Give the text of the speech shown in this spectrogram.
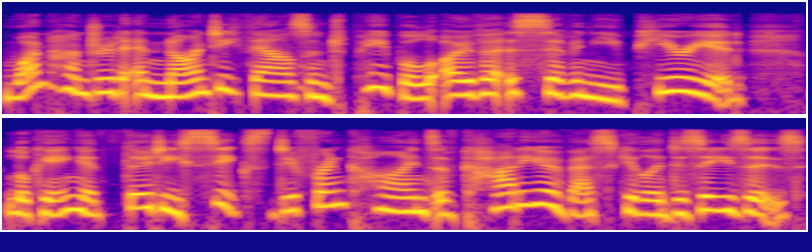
190,000 people over a seven year period, looking at 36 different kinds of cardiovascular diseases.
